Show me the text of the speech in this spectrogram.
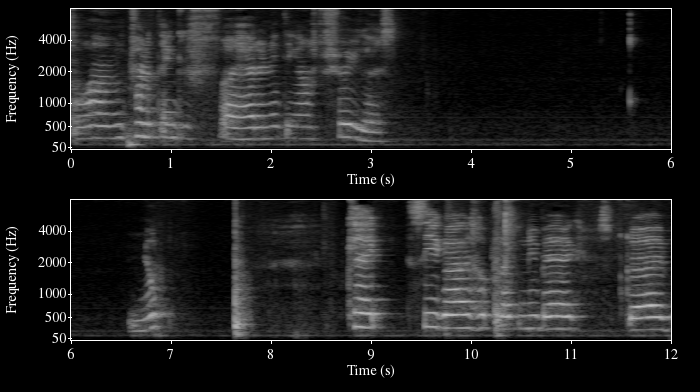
oh, I'm trying to think if I had anything else to show you guys. Nope. Okay. See you guys. Hope you like the new bag. Subscribe,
